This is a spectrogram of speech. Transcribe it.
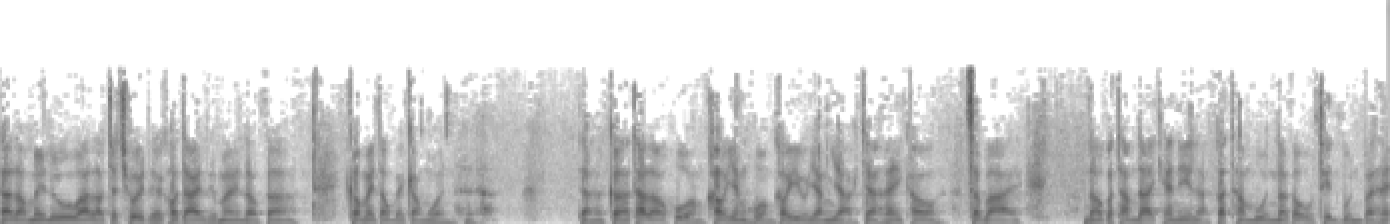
ถ้าเราไม่รู้ว่าเราจะช่วยเหลือเขาได้หรือไม่เราก็ก็ไม่ต้องไปกังวลแต่ก็ถ้าเราห่วงเขายังห่วงเขาอยู่ยังอยากจะให้เขาสบาย เราก็ทำได้แค่นี้แหละก็ทำบุญแล้วก็อุทิศบุญไปให้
